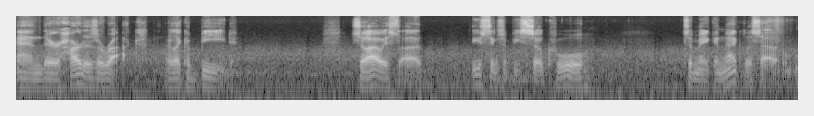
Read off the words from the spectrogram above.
and they're hard as a rock. They're like a bead. So I always thought these things would be so cool to make a necklace out of them.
